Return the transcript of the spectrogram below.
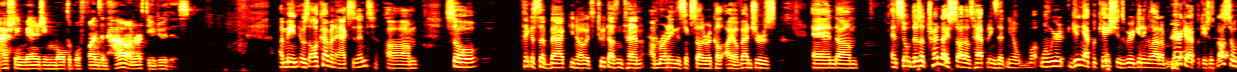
actually managing multiple funds, and how on earth do you do this? I mean, it was all kind of an accident. Um, so, take a step back. You know, it's 2010. I'm running this accelerator called IO Ventures and um, and so there's a trend I saw that was happening is that you know when we were getting applications, we were getting a lot of American applications, but also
